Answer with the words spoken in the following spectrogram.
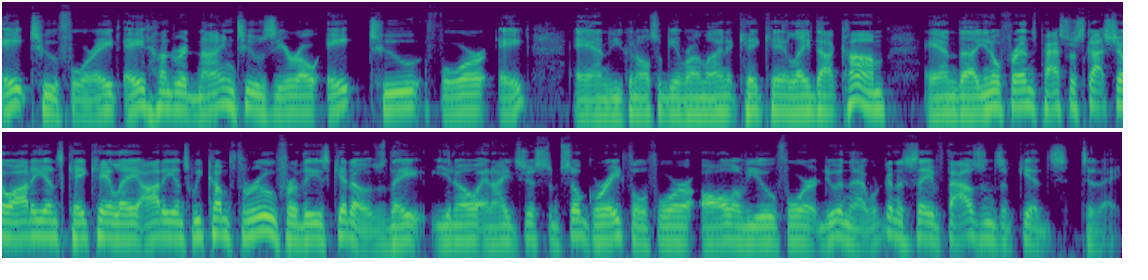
8248. 800 920 8248. And you can also give online at kkla.com. And, uh, you know, friends, Pastor Scott Show audience, KKLA audience, we come through for these kiddos. They, you know, and I just am so grateful for all of you for doing that. We're going to save thousands of kids today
